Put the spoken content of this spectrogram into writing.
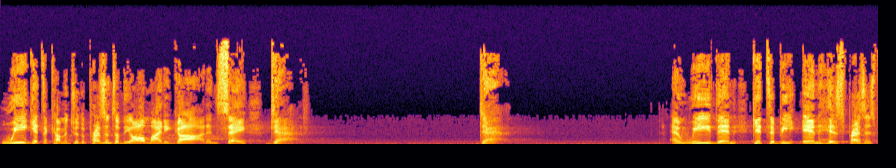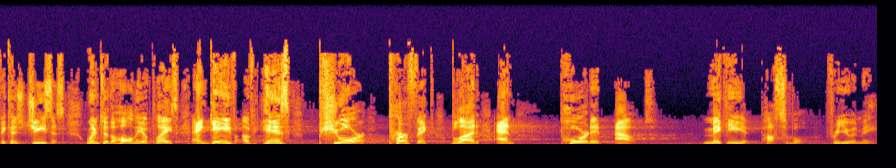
We get to come into the presence of the Almighty God and say, Dad, Dad. And we then get to be in his presence because Jesus went to the Holy of Place and gave of his pure, perfect blood and poured it out, making it possible for you and me.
